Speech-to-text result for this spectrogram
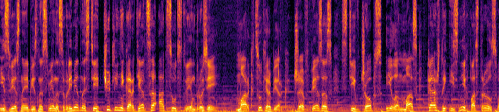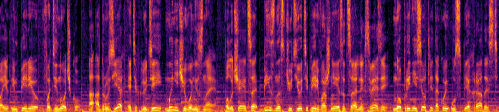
Известные бизнесмены современности чуть ли не гордятся отсутствием друзей. Марк Цукерберг, Джефф Безос, Стив Джобс, Илон Маск – каждый из них построил свою империю в одиночку, а о друзьях этих людей мы ничего не знаем. Получается, бизнес-чутье теперь важнее социальных связей, но принесет ли такой успех радость,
